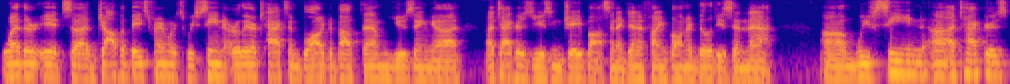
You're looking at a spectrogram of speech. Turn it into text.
whether it's uh, Java-based frameworks. We've seen earlier attacks and blogged about them using uh, attackers using JBoss and identifying vulnerabilities in that. Um, we've seen uh, attackers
